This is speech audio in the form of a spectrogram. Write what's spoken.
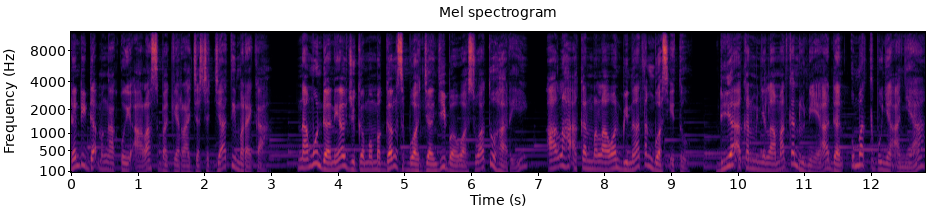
dan tidak mengakui Allah sebagai Raja sejati mereka. Namun Daniel juga memegang sebuah janji bahwa suatu hari Allah akan melawan binatang buas itu. Dia akan menyelamatkan dunia dan umat kepunyaannya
